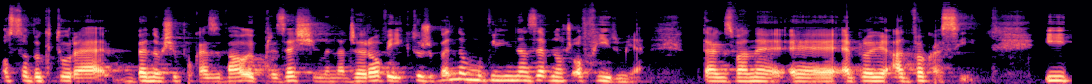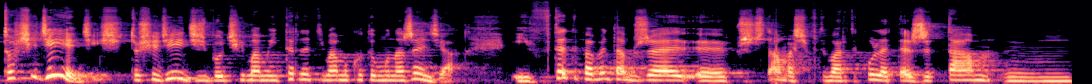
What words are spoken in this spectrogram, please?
osoby, które będą się pokazywały, prezesi, menadżerowie i którzy będą mówili na zewnątrz o firmie, tak zwane e, employer advocacy. I to się dzieje dziś. To się dzieje dziś, bo dzisiaj mamy internet i mamy ku temu narzędzia. I wtedy pamiętam, że przeczytałam właśnie w tym artykule też, że tam mm,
